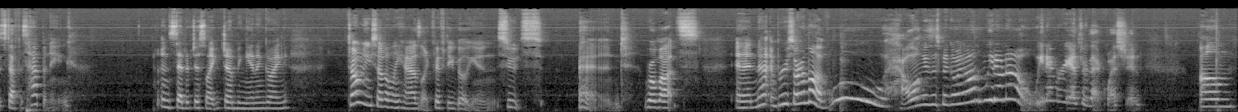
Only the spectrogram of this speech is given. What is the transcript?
Stuff is happening. Instead of just like jumping in and going, Tony suddenly has like 50 billion suits and robots, and Nat and Bruce are in love. Woo! How long has this been going on? We don't know. We never answered that question. Um,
